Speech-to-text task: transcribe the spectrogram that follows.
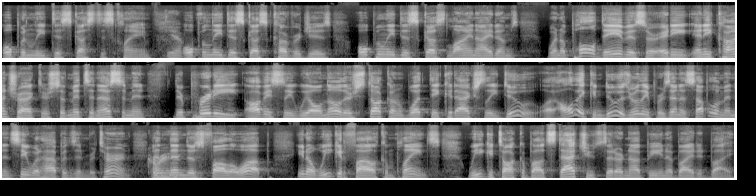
openly discuss this claim, yep. openly discuss coverages, openly discuss line items. When a Paul Davis or any any contractor submits an estimate, they're pretty obviously we all know they're stuck on what they could actually do. All they can do is really present a supplement and see what happens in return, Correct. and then just follow up. You know, we could file complaints. We could talk about statutes that are not being abided by.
